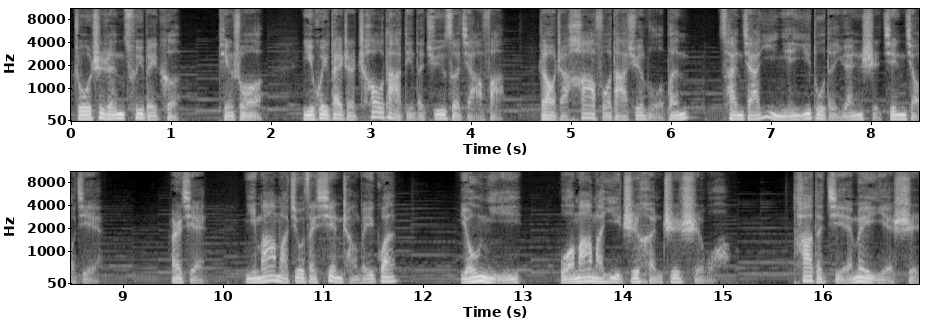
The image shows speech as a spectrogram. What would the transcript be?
主持人崔贝克，听说你会戴着超大顶的橘色假发。绕着哈佛大学裸奔，参加一年一度的原始尖叫节，而且你妈妈就在现场围观。有你，我妈妈一直很支持我，她的姐妹也是，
